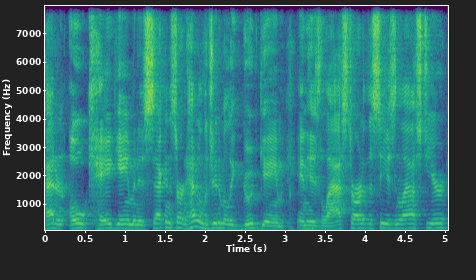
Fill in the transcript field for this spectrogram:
had an okay game in his second start, and had a legitimately good game in his last start of the season last year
